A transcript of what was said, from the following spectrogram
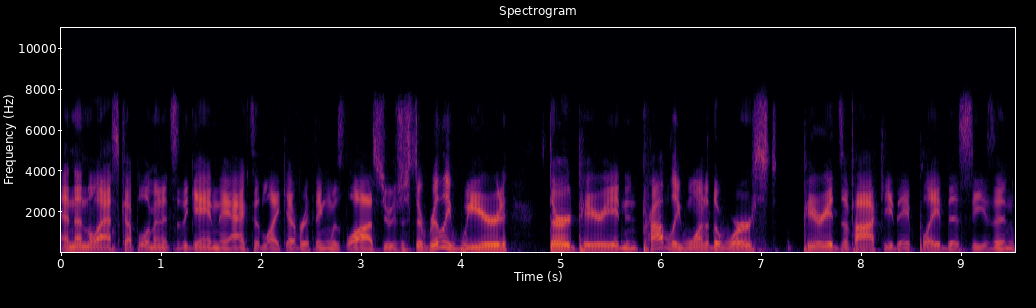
And then the last couple of minutes of the game they acted like everything was lost. It was just a really weird third period and probably one of the worst periods of hockey they've played this season.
